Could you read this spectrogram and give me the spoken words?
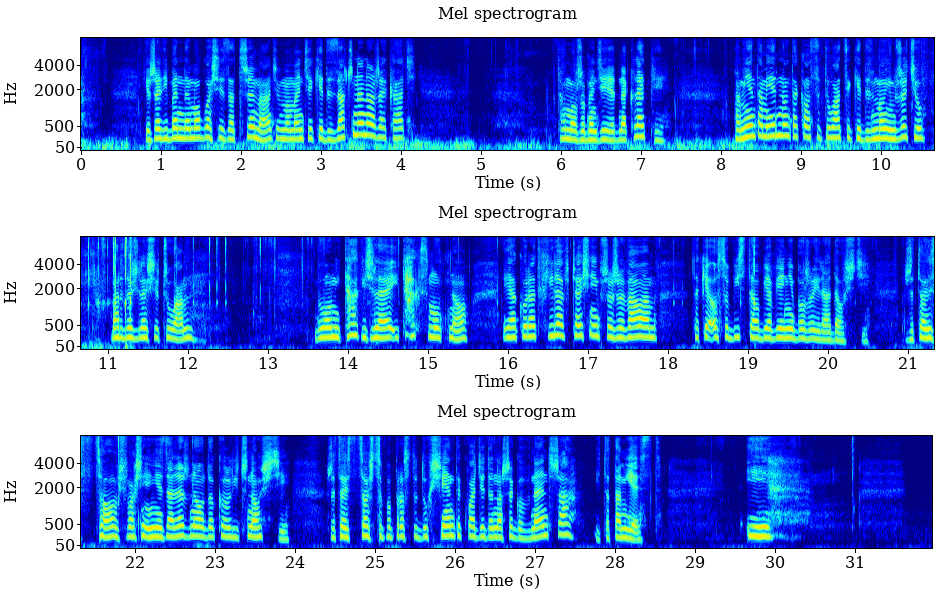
Jeżeli będę mogła się zatrzymać w momencie, kiedy zacznę narzekać, to może będzie jednak lepiej. Pamiętam jedną taką sytuację, kiedy w moim życiu bardzo źle się czułam. Było mi tak źle i tak smutno. I akurat chwilę wcześniej przeżywałam takie osobiste objawienie Bożej radości. Że to jest coś właśnie niezależne od okoliczności. Że to jest coś, co po prostu Duch Święty kładzie do naszego wnętrza i to tam jest. I,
